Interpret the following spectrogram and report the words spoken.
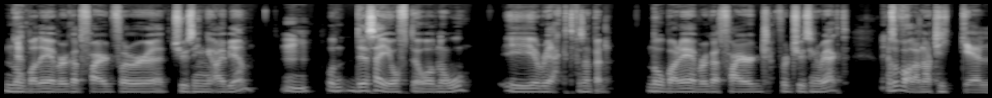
Nobody ever got fired for eh, choosing IBM. mm. Og det sier jo ofte også nå, i React for eksempel. Nobody ever got fired for choosing React. Og så var det en artikkel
